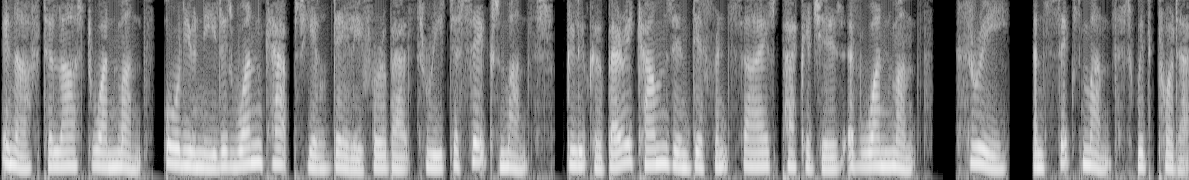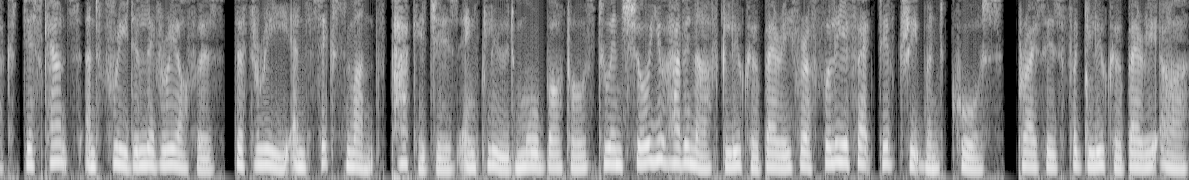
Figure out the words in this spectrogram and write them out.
enough to last one month. All you need is one capsule daily for about 3 to 6 months. Glucoberry comes in different size packages of 1 month, 3, and 6 months with product discounts and free delivery offers. The 3 and 6 month packages include more bottles to ensure you have enough glucoberry for a fully effective treatment course. Prices for glucoberry are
